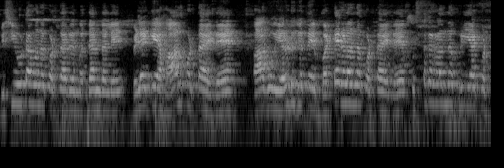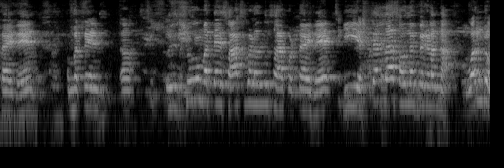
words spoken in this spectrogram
ಬಿಸಿ ಊಟವನ್ನು ಕೊಡ್ತಾ ಇದೆ ಮಧ್ಯಾಹ್ನದಲ್ಲಿ. ಬೆಳಗ್ಗೆ ಹಾಲು ಕೊಡ್ತಾ ಇದೆ. ಹಾಗೂ ಎರಡು ಜೊತೆ ಬಟ್ಟೆಗಳನ್ನು ಕೊಡ್ತಾ ಇದೆ. ಪುಸ್ತಕಗಳನ್ನು ಫ್ರೀಯಾಗಿ ಕೊಡ್ತಾ ಇದೆ. ಮತ್ತೆ ಶೂ ಮತ್ತೆ ಸಾಕ್ಸ್ಗಳನ್ನು ಸಹ ಕೊಡ್ತಾ ಇದೆ. ಈ ಎಷ್ಟೆಲ್ಲ ಸೌಲಭ್ಯಗಳನ್ನು ಒಂದು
